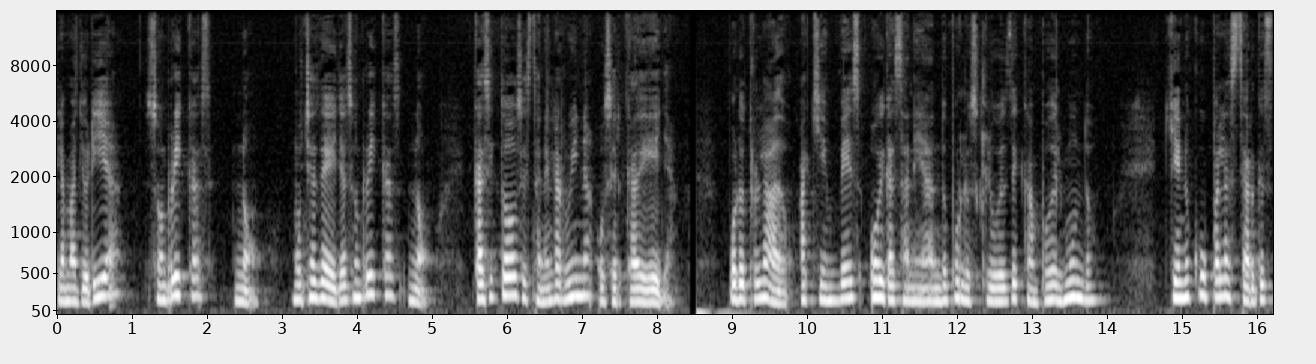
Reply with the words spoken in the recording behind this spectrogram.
¿La mayoría son ricas? No. ¿Muchas de ellas son ricas? No. Casi todos están en la ruina o cerca de ella. Por otro lado, ¿a quién ves holgazaneando por los clubes de campo del mundo? ¿Quién ocupa las tardes,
